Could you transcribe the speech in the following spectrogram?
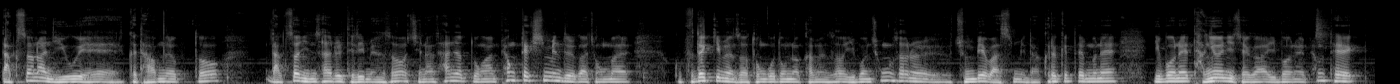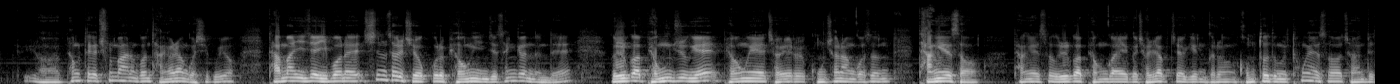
낙선한 이후에 그 다음 날부터 낙선 인사를 드리면서 지난 4년 동안 평택 시민들과 정말 그 부대끼면서 동고동락하면서 이번 총선을 준비해 왔습니다. 그렇기 때문에 이번에 당연히 제가 이번에 평택 어, 평택에 출마하는 건 당연한 것이고요. 다만 이제 이번에 신설 지역구로 병이 이제 생겼는데 을과 병 중에 병에 저희를 공천한 것은 당에서 당에서 을과 병과의 그 전략적인 그런 검토 등을 통해서 저한테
